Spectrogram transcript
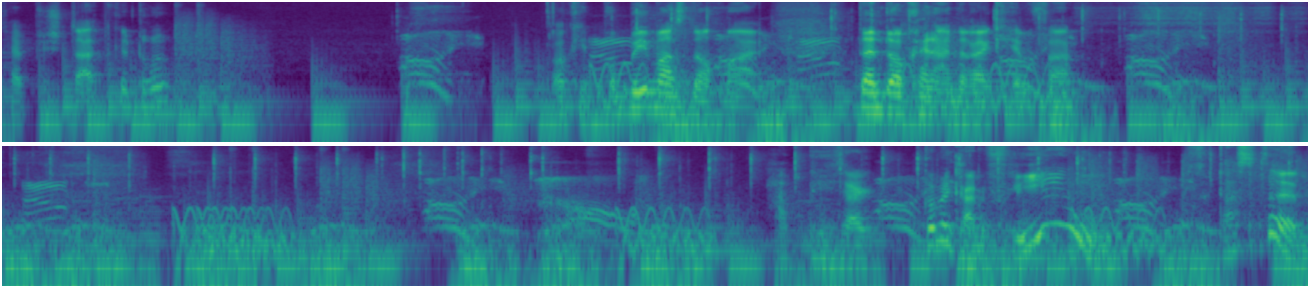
Ich habe die Start gedrückt. Okay, probieren wir es nochmal. Dann doch kein anderer Kämpfer. Hab ich da... Komm, ich kann fliegen. Was ist das denn?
